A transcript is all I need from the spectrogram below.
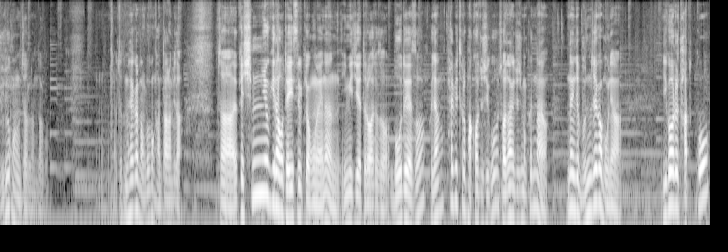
유료 강좌를 한다고? 음, 어쨌든 해결 방법은 간단합니다. 자 이렇게 16이라고 돼 있을 경우에는 이미지에 들어가셔서 모드에서 그냥 8비트로 바꿔주시고 저장해 주시면 끝나요. 근데 이제 문제가 뭐냐? 이거를 닫고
